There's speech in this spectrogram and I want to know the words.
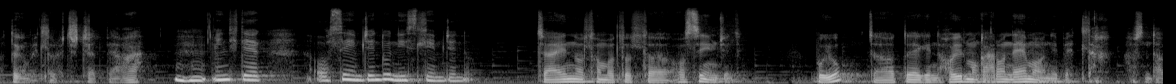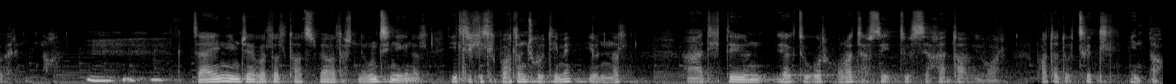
одоогийн байдлаар учирчаад байгаа. Аа. Энэ гэхдээ яг улсын хэмжээнд үү, нийслэлийн хэмжээнд үү? За энэ болох юм бол улсын хэмжээнд буюу за одоо яг энэ 2018 оны байдлаар авсан тоо баримт байна. За энэ хэмжээг бол тооцож байгаа л очны үн цэнийг нь бол илэрхийлэх боломжгүй тийм ээ. Ер нь бол Аа тэгвэл ер нь яг зүгээр хурааж авсан зүйлсийнхаа тоо юугаар бодоод үзэхэд л энэ тоо.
